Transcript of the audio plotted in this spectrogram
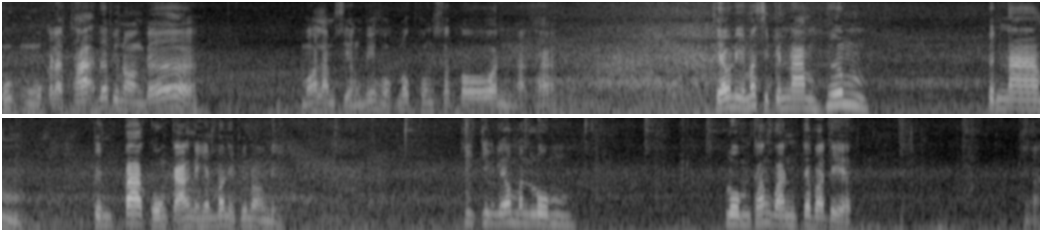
มุกหมูกระทะเด้อพี่น้องเด้อ หมอลำเสียงวิหกนกพงศกรนะคะแถวนี้มันสิเป็นน้ำหึมเป็นน้ำเป็นป้าโกงกลางเนี่ยเห็นบ้านี่พี่น้องนี่จริงๆแล้วมันลม ลมทั้งวันแต่ว่าแดดเนี่ย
